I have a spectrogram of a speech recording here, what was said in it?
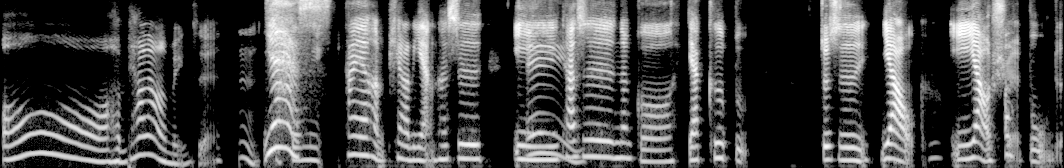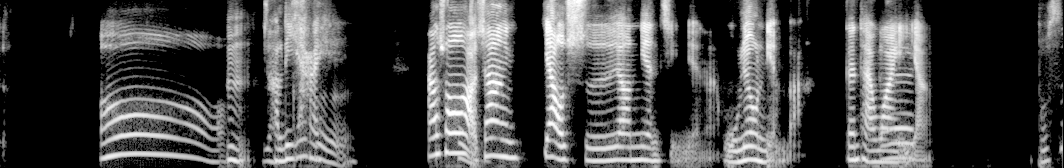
哦，很漂亮的名字，嗯，Yes，她也很漂亮。她是医，他是那个药部，就是药医药学部的。哦，嗯，好厉害。他说好像药师要念几年啊？五六年吧，跟台湾一样。不是，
